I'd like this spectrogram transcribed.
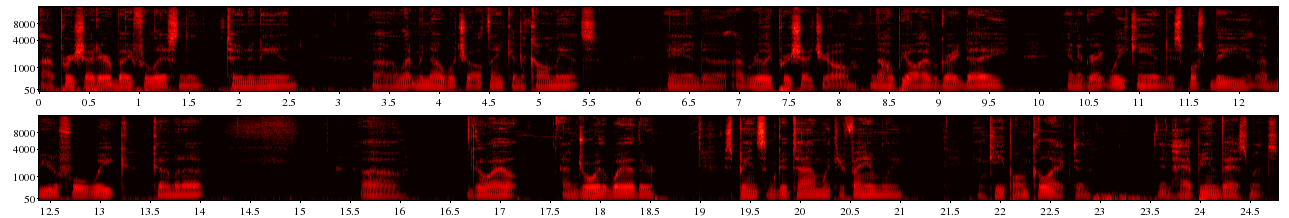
I appreciate everybody for listening, tuning in. Uh, let me know what y'all think in the comments. And uh, I really appreciate y'all. And I hope y'all have a great day and a great weekend. It's supposed to be a beautiful week coming up. Uh, go out, enjoy the weather, spend some good time with your family, and keep on collecting. And happy investments.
